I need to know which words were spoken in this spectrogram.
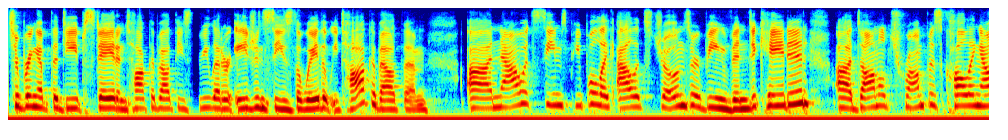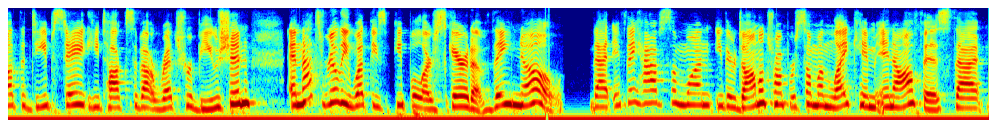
to bring up the deep state and talk about these three letter agencies the way that we talk about them. Uh, now it seems people like Alex Jones are being vindicated. Uh, Donald Trump is calling out the deep state. He talks about retribution. And that's really what these people are scared of. They know that if they have someone, either Donald Trump or someone like him in office, that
